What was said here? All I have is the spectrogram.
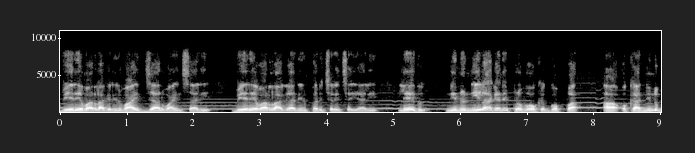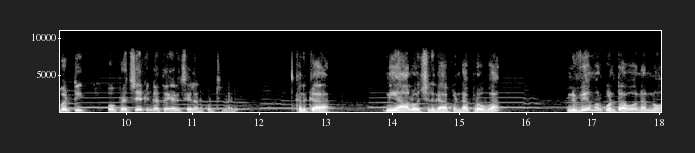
వేరే వారిలాగా నేను వాయిద్యాలు వాయించాలి. వేరే వారిలాగా నేను పరిచయం చేయాలి లేదు నిన్ను నీలాగానే ప్రభు ఒక గొప్ప ఆ, ఒక నిన్ను బట్టి ఓ ప్రత్యేకంగా తయారు చేయాలనుకుంటున్నాడు. కనుక నీ ఆలోచన కాకుండా ప్రవ్వా నువ్వేమనుకుంటావో నన్ను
